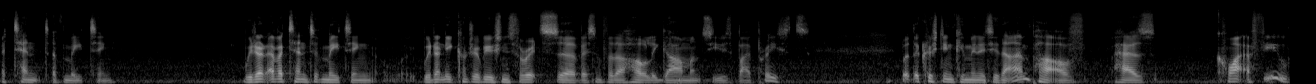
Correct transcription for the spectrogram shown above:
a tent of meeting. We don't have a tent of meeting. We don't need contributions for its service and for the holy garments used by priests. But the Christian community that I'm part of has quite a few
